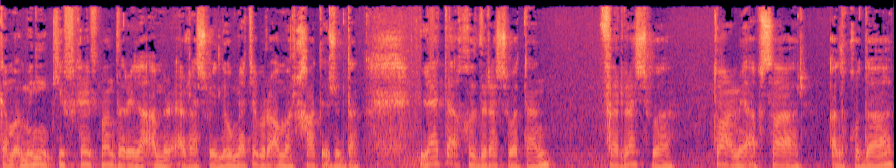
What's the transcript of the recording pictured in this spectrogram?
كمؤمنين كيف كيف ننظر إلى أمر الرشوة اللي هو بنعتبره أمر خاطئ جدا لا تأخذ رشوة فالرشوة تعمي أبصار القضاة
